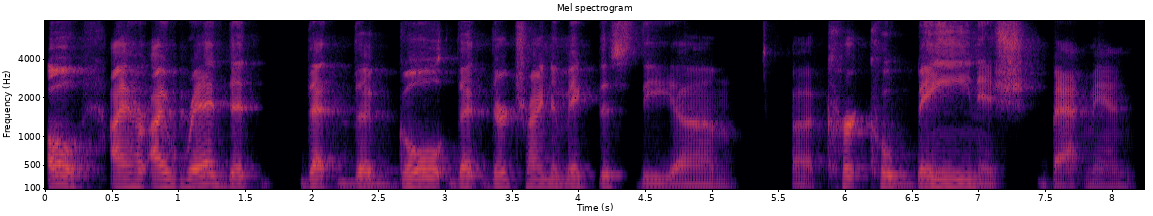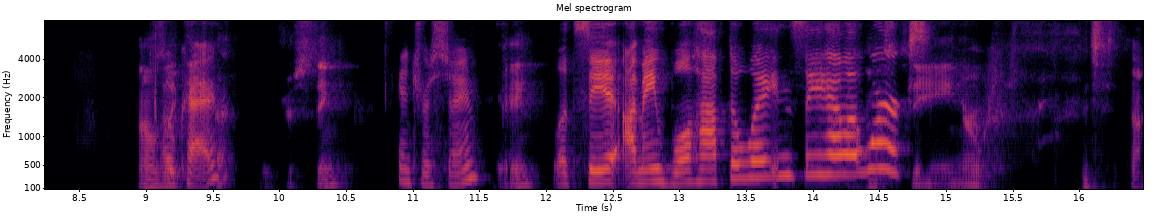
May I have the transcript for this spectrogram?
Oh, I heard, I read that that the goal that they're trying to make this the um uh Kurt Cobain-ish Batman. I was like, Okay. Interesting. Interesting. Okay. Let's see it. I mean, we'll have to wait and see how it works. Or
